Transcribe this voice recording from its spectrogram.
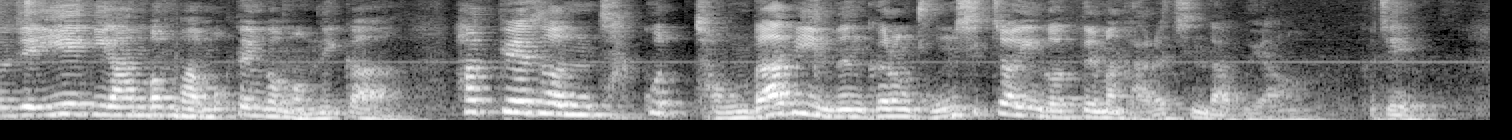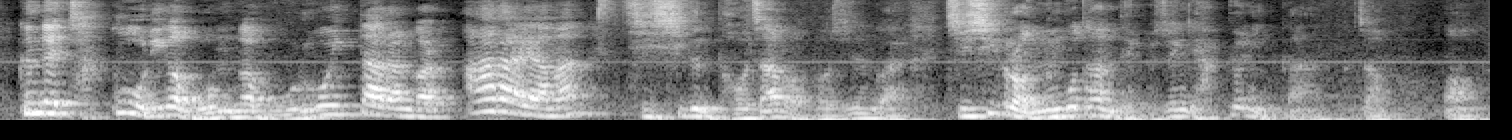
이제 이 얘기가 한번 반복된 건 뭡니까? 학교에서는 자꾸 정답이 있는 그런 공식적인 것들만 가르친다고요. 그지? 근데 자꾸 우리가 뭔가 모르고 있다는 걸 알아야만 지식은 더 잘 얻어지는 거야. 지식을 얻는 곳 하면 대표적인 게 학교니까. 그죠? 어.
